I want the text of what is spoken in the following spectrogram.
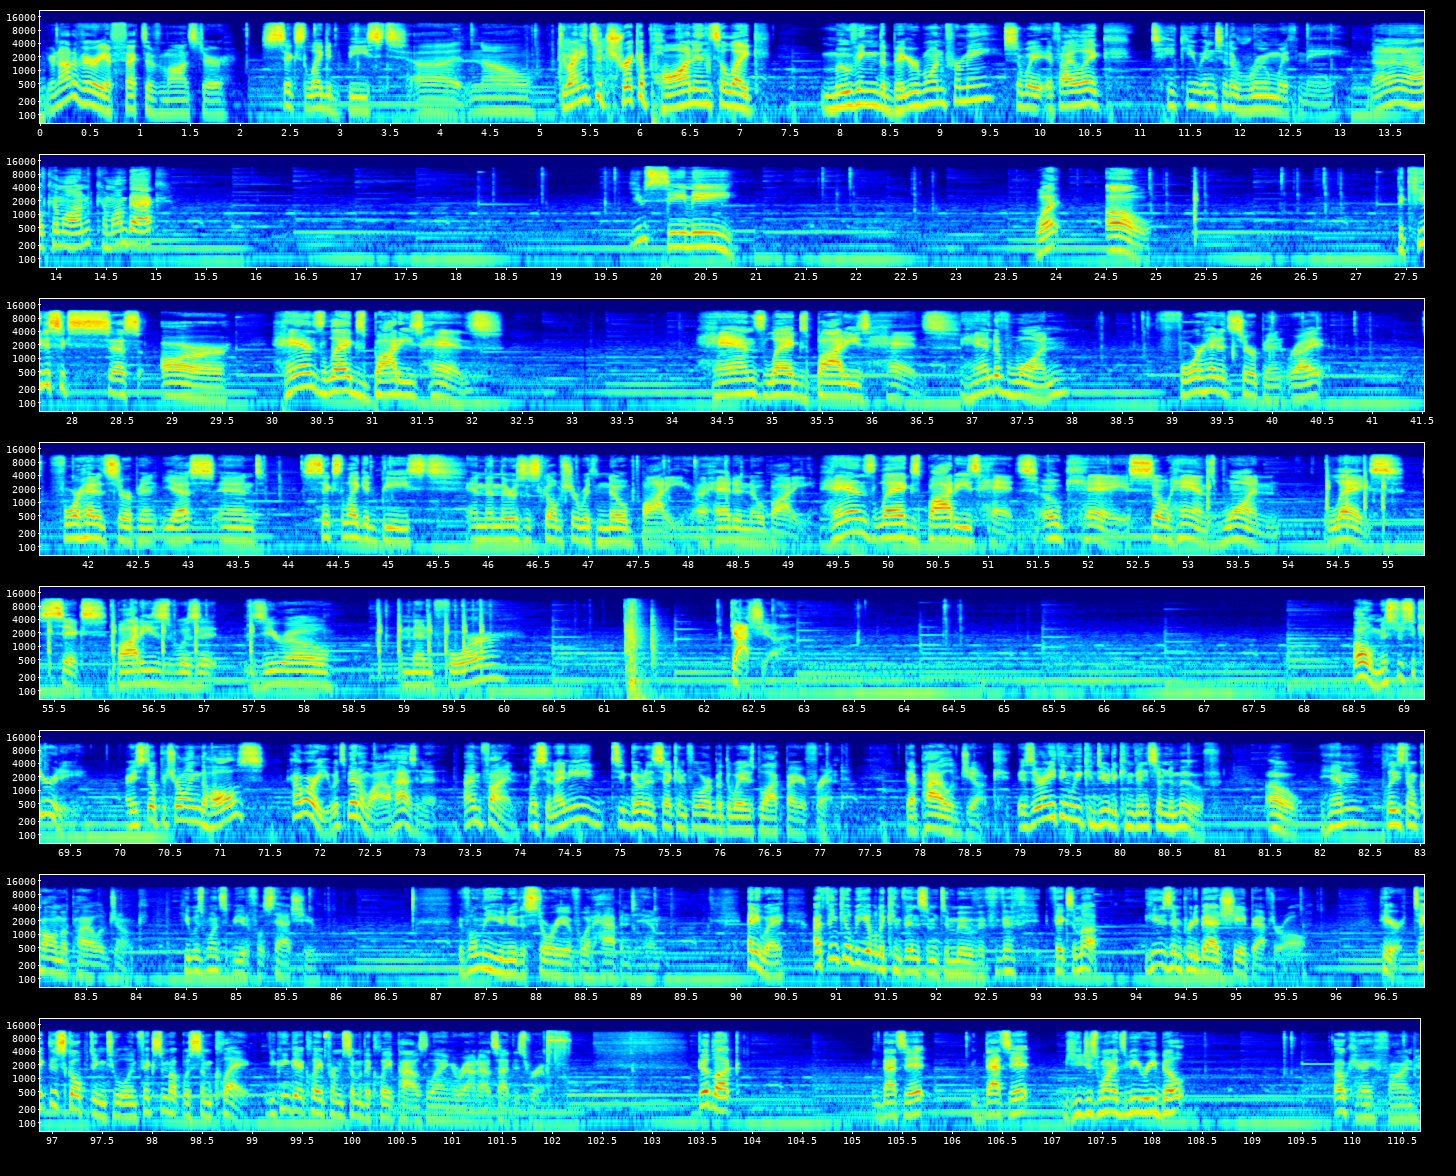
You're not a very effective monster. Six-legged beast. Uh, no. Do I need to trick a pawn into, like, moving the bigger one for me? So wait, if I, like, take you into the room with me. No, no, no, no. Come on. Come on back. You see me. What? Oh. The key to success are hands, legs, bodies, heads. Hands, legs, bodies, heads. Hand of one. Four-headed serpent, right? Four-headed serpent, yes. And six-legged beast. And then there's a sculpture with no body. A head and no body. Hands, legs, bodies, heads. Okay, so hands, one. Legs, six. Bodies, was it zero? And then four? Gotcha. Oh, Mr. Security. Are you still patrolling the halls? How are you? It's been a while, hasn't it? I'm fine. Listen, I need to go to the second floor, but the way is blocked by your friend. That pile of junk. Is there anything we can do to convince him to move? Oh, him? Please don't call him a pile of junk. He was once a beautiful statue. If only you knew the story of what happened to him. Anyway, I think you'll be able to convince him to move if, if fix him up. He's in pretty bad shape after all. Here, take this sculpting tool and fix him up with some clay. You can get clay from some of the clay piles laying around outside this room. Good luck. That's it? That's it? He just wanted to be rebuilt? Okay, fine.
